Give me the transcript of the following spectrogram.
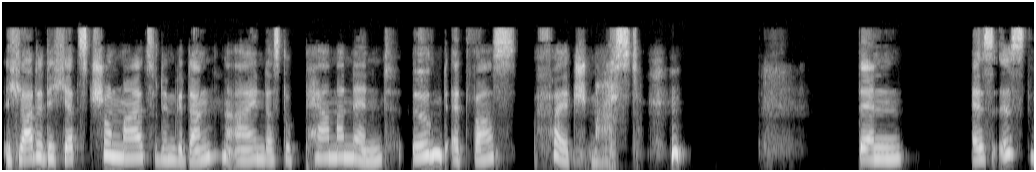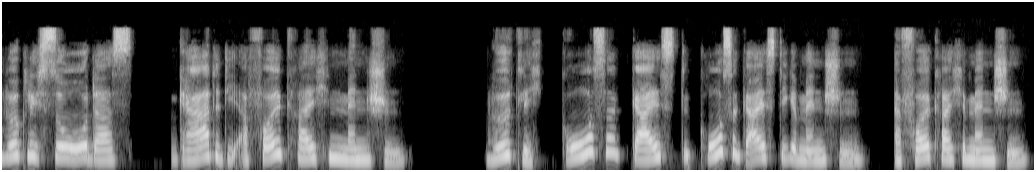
Ich lade dich jetzt schon mal zu dem Gedanken ein, dass du permanent irgendetwas falsch machst. Denn es ist wirklich so, dass gerade die erfolgreichen Menschen, wirklich große Geist, große geistige Menschen, erfolgreiche Menschen,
